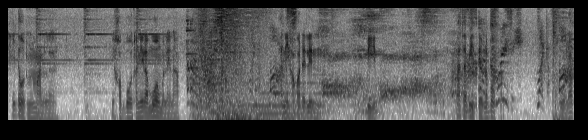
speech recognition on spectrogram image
ให้โดดมันมันเลยมีคอมโบตอนนี้เราม่วงหมดเลยนะครับ อันนี้เขาก็ได้เล่นบีดน่าจะบีดเต็มระบบโอ้โหแล้ว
